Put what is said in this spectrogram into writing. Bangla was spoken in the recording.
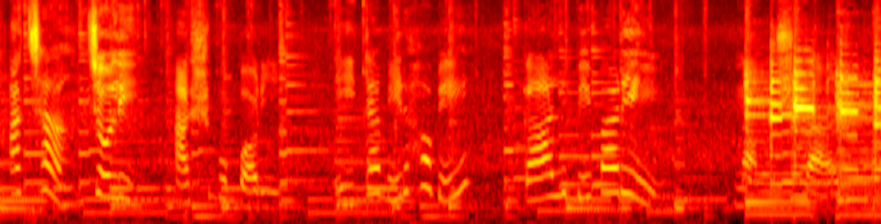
আচ্ছা চলি। আসব পরে। এইটা বের হবে কাল পেপারে। নমস্কার।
